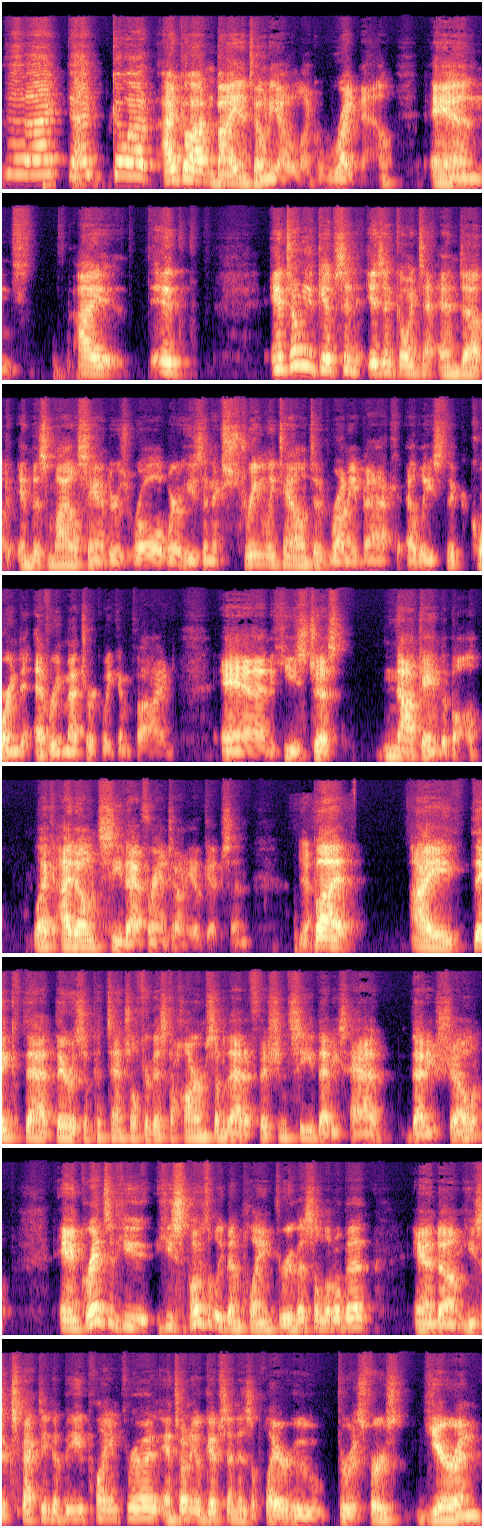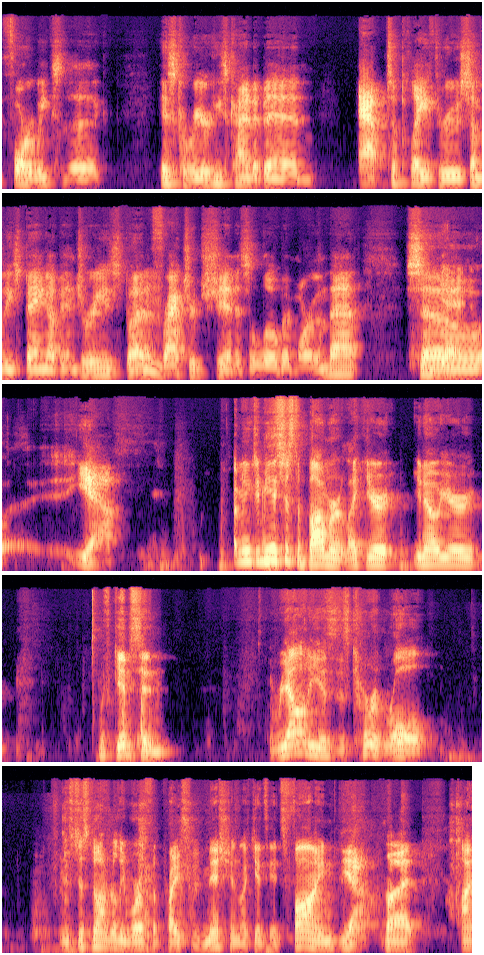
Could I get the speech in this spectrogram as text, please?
uh, I'd, I'd go out. I'd go out and buy Antonio like right now, and I it. Antonio Gibson isn't going to end up in this Miles Sanders role where he's an extremely talented running back, at least according to every metric we can find, and he's just not getting the ball. Like I don't see that for Antonio Gibson. Yeah. But I think that there's a potential for this to harm some of that efficiency that he's had that he's shown. And granted, he he's supposedly been playing through this a little bit, and um, he's expecting to be playing through it. Antonio Gibson is a player who, through his first year and four weeks of the, his career, he's kind of been apt to play through some of these bang up injuries, but a Mm. fractured shin is a little bit more than that. So, yeah, I mean, to me, it's just a bummer. Like you're, you know, you're with Gibson. The reality is, his current role is just not really worth the price of admission. Like it's it's fine, yeah, but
